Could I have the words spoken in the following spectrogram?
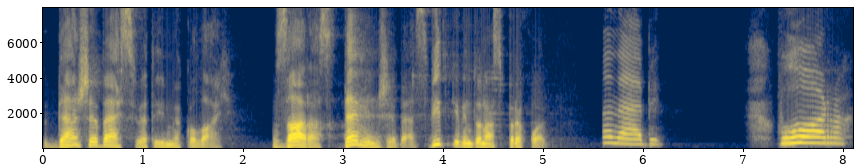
де живе святий Миколай? Зараз, де він живе? Звідки він до нас приходить? На небі. В горах.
